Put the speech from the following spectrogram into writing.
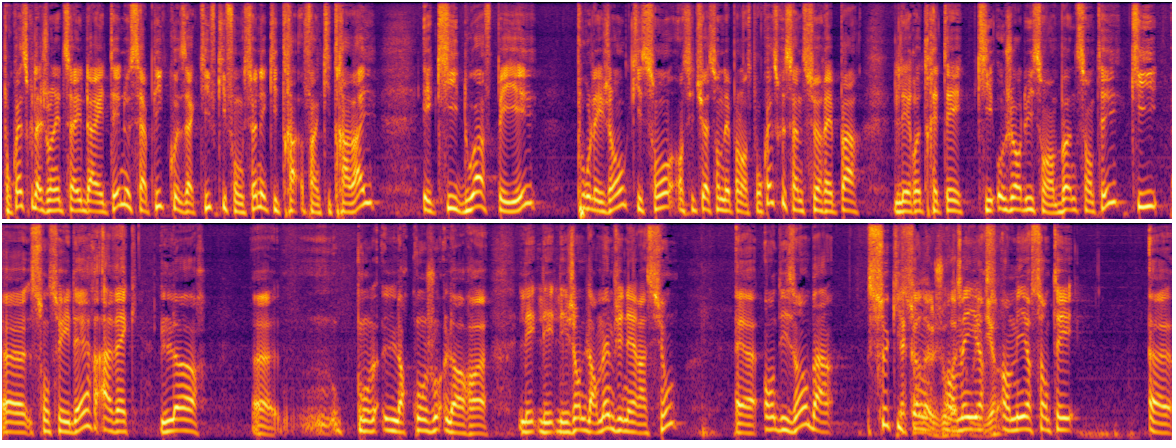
Pourquoi est-ce que la journée de solidarité ne s'applique qu'aux actifs qui fonctionnent et qui, tra- enfin, qui travaillent et qui doivent payer pour les gens qui sont en situation de dépendance? Pourquoi est-ce que ça ne serait pas les retraités qui aujourd'hui sont en bonne santé qui euh, sont solidaires avec leur euh, con- leurs conjoints, leurs, euh, les, les- les gens de leur même génération, euh, en disant, ben, ceux qui sont en meilleure, en santé euh,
